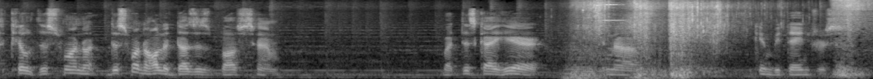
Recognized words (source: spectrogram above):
To kill this one. This one, all it does is buffs him. But this guy here can, uh, can be dangerous.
